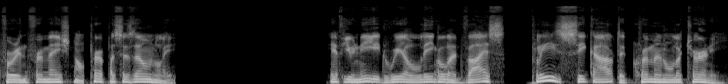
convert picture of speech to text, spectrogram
for informational purposes only. If you need real legal advice, please seek out a criminal attorney.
